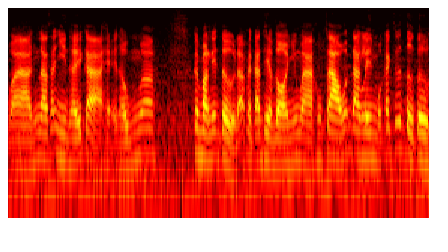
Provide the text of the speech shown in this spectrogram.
Và chúng ta sẽ nhìn thấy cả hệ thống ờ, cân bằng điện tử đã phải can thiệp rồi nhưng mà không sao vẫn đang lên một cách rất từ từ.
